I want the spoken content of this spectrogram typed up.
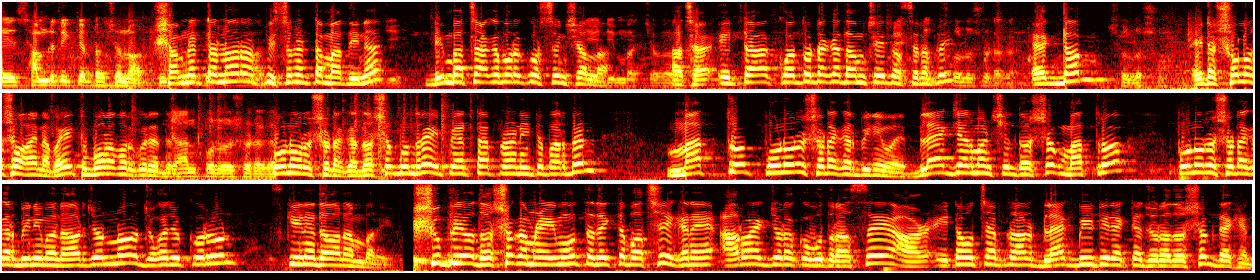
এই সামনের দিকেরটা হচ্ছে নর সামনেরটা নর আর পিছনেরটা মাদি না। ডিম বাচ্চা আগে পরে করছে করা। আচ্ছা এটা কত টাকা দাম চাইতেছেন আপনি? ষোলোশো টাকা। একদম? ষোলোশো। এটা ষোলোশো হয় না ভাই একটু বরাবর করে দেন। যান পনেরোশো টাকা। পনেরোশো টাকা। দর্শক বন্ধুরা এই পেয়ারটা আপনারা নিতে পারবেন। মাত্র পনেরোশো টাকার বিনিময়ে। ব্ল্যাক জার্মান শিল দর্শক মাত্র পনেরোশো টাকার বিনিময়ে নেওয়ার জন্য যোগাযোগ করুন। স্ক্রিনে দেওয়া নাম্বারে। সুপ্রিয় দর্শক, আমরা এই মুহূর্তে দেখতে পাচ্ছি এখানে আরও এক জোড়া কবুতর আছে, আর এটা হচ্ছে আপনার ব্ল্যাক বিউটির একটা জোড়া দর্শক, দেখেন।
